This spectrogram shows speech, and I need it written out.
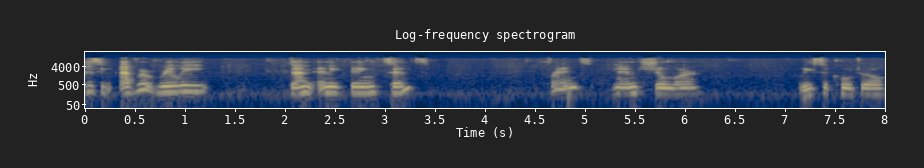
Has he ever really done anything since? Friends? Him, Schwimmer, Lisa Kudrow?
